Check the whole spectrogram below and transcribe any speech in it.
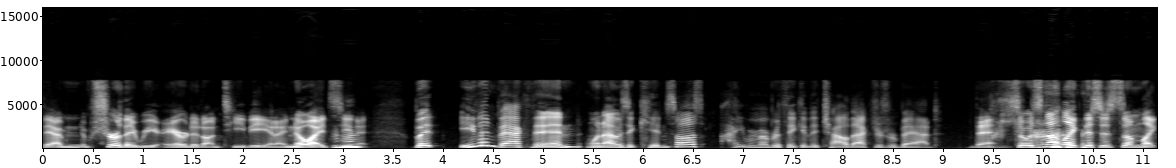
I'm, I'm sure they re-aired it on TV, and I know I'd seen it. But even back then, when I was a kid and saw this, I remember thinking the child actors were bad then. So it's not like this is some like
